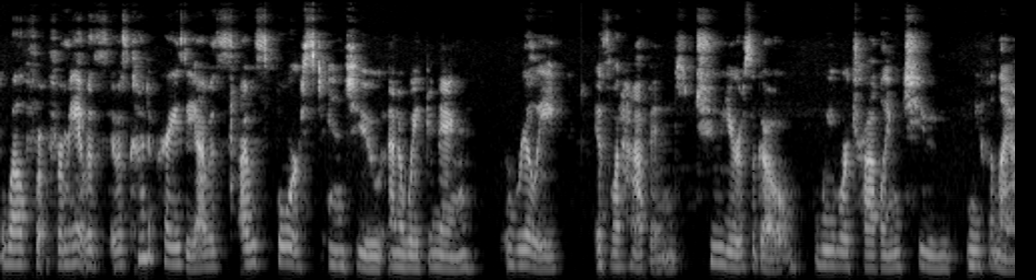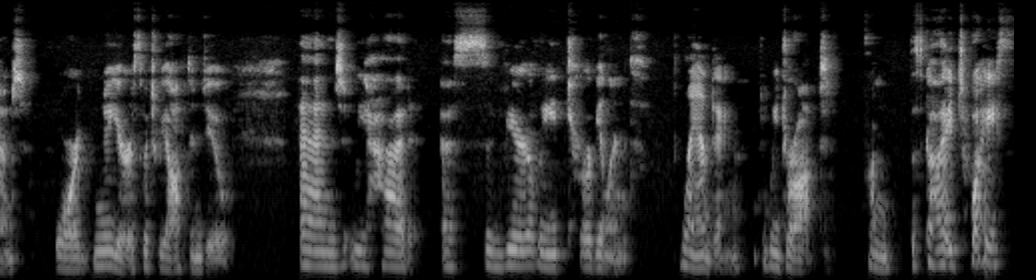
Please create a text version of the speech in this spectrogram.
Well for, for me it was it was kind of crazy. I was i was forced into an awakening really is what happened. Two years ago we were traveling to newfoundland for new year's which we often do and we had a severely turbulent landing. We dropped from the sky twice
